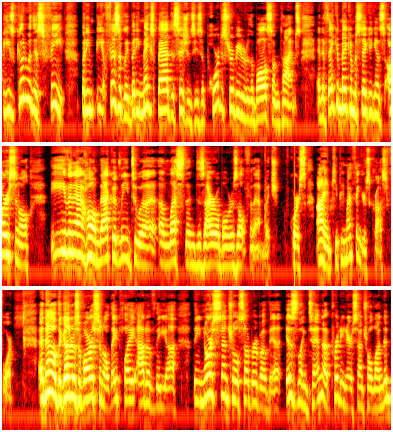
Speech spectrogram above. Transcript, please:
He's good with his feet, but he you know, physically, but he makes bad decisions. He's a poor distributor of the ball sometimes, and if they can make a mistake against Arsenal, even at home, that could lead to a, a less than desirable result for them, which course, I am keeping my fingers crossed for. And now the Gunners of Arsenal, they play out of the uh, the north central suburb of uh, Islington, uh, pretty near central London.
